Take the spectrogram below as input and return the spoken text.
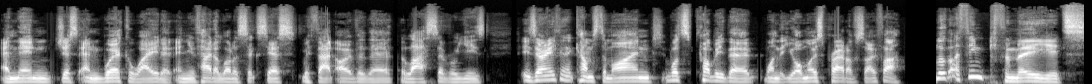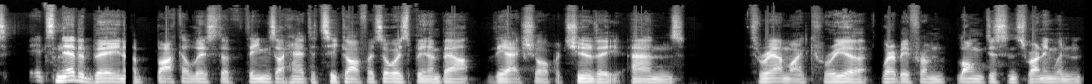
and then just and work away at it. And you've had a lot of success with that over the, the last several years. Is there anything that comes to mind? What's probably the one that you're most proud of so far? Look, I think for me, it's it's never been a bucket list of things I had to tick off. It's always been about the actual opportunity. And throughout my career, whether it be from long distance running, when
